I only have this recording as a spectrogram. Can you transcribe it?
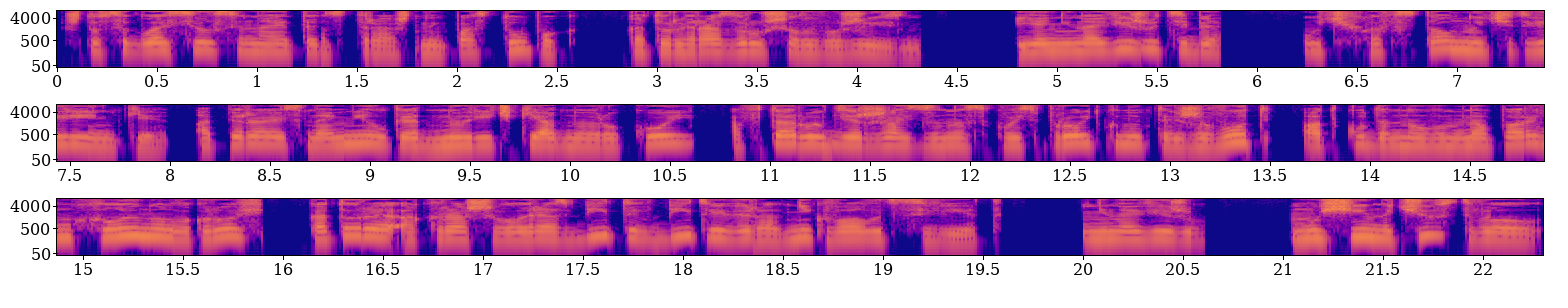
что согласился на этот страшный поступок, который разрушил его жизнь. «Я ненавижу тебя», Учхов встал на четвереньки, опираясь на мелкое дно речки одной рукой, а второй держась за насквозь проткнутый живот, откуда новым напаром хлынула кровь, которая окрашивала разбитый в битве веродник в цвет. «Ненавижу». Мужчина чувствовал,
